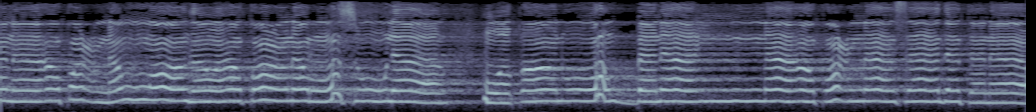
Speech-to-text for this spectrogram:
لَيْتَنَا أَطَعْنَا اللَّهَ وَأَطَعْنَا الرَّسُولَا وَقَالُوا رَبَّنَا إِنَّا أَطَعْنَا سَادَتَنَا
